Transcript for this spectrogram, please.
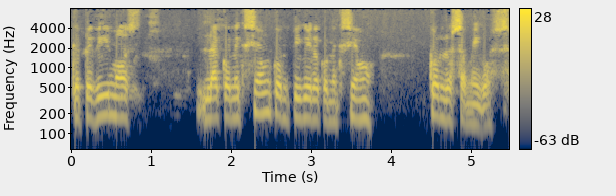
Que pedimos la conexión contigo y la conexión con los amigos.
